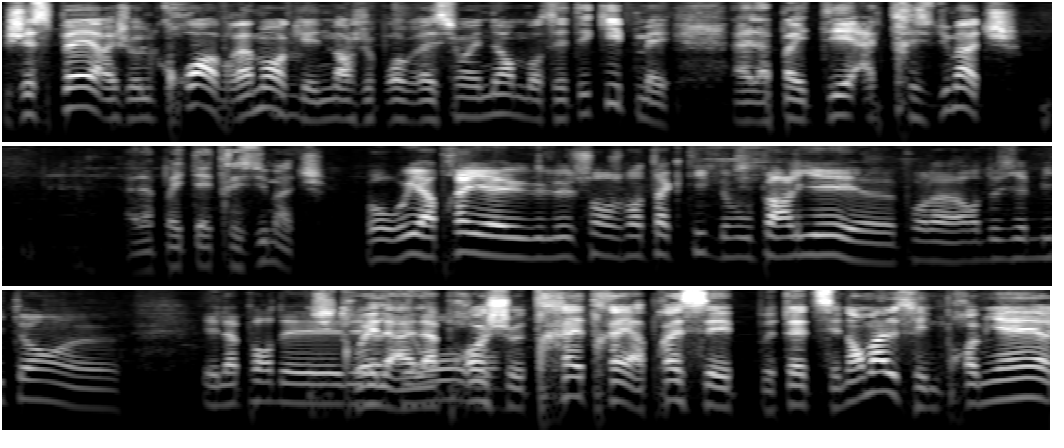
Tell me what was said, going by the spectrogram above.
J'espère et je le crois vraiment qu'il y a une marge de progression énorme dans cette équipe, mais elle n'a pas été actrice du match. Elle n'a pas été actrice du match. Bon, oui, après, il y a eu le changement tactique dont vous parliez euh, pour la, en deuxième mi-temps. Euh, et l'apport des. J'ai trouvé l'approche très très. Après, c'est peut-être c'est normal, c'est une première.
